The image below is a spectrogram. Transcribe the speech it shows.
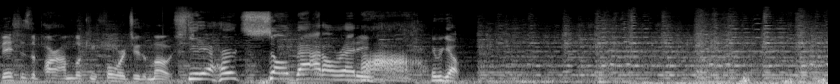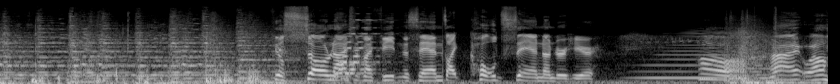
this is the part I'm looking forward to the most. Dude, it hurts so bad already. Ah. Here we go. Feels so nice with my feet in the sand. It's like cold sand under here. Oh, all right, well,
